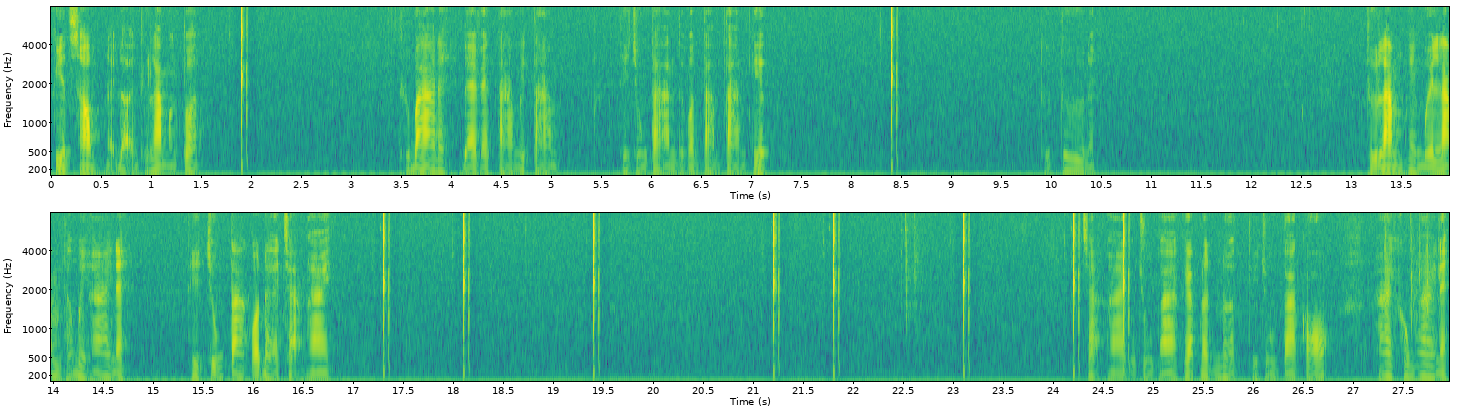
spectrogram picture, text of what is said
Phiên xong, lại đợi thứ năm hàng tuần. Thứ ba này, đề về 88 thì chúng ta ăn được con 88 tiếp. Thứ tư này. Thứ năm ngày 15 tháng 12 này, thì chúng ta có đề chạm 2 chạm 2 của chúng ta ghép lần lượt thì chúng ta có 202 này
